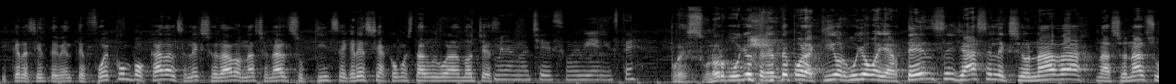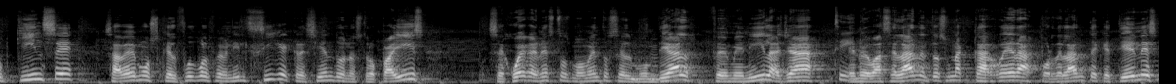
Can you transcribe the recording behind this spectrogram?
y que recientemente fue convocada al seleccionado nacional sub-15 Grecia. ¿Cómo estás? Muy buenas noches. Buenas noches, muy bien. ¿Y usted? Pues un orgullo tenerte por aquí, orgullo vallartense, ya seleccionada nacional sub-15. Sabemos que el fútbol femenil sigue creciendo en nuestro país se juega en estos momentos el Mundial Femenil allá en Nueva Zelanda, entonces una carrera por delante que tienes.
